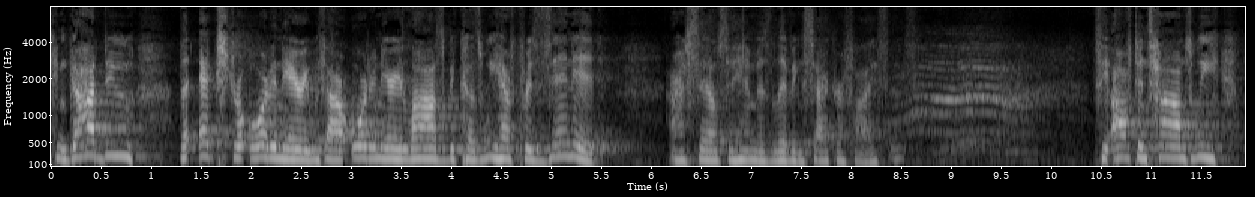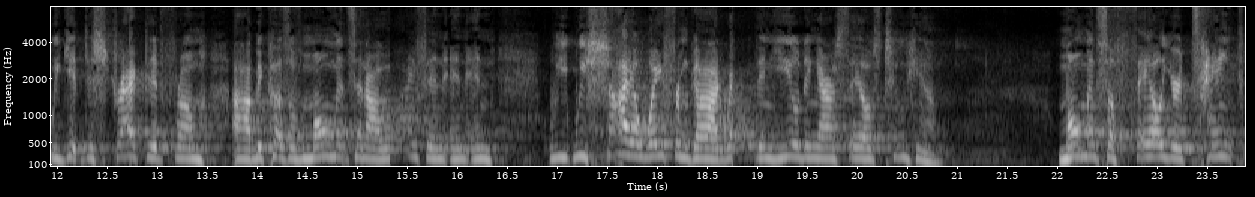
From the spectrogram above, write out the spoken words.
Can God do the extraordinary with our ordinary lives because we have presented ourselves to Him as living sacrifices? See, oftentimes we, we get distracted from, uh, because of moments in our life and, and, and we, we shy away from God rather than yielding ourselves to Him. Moments of failure taint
